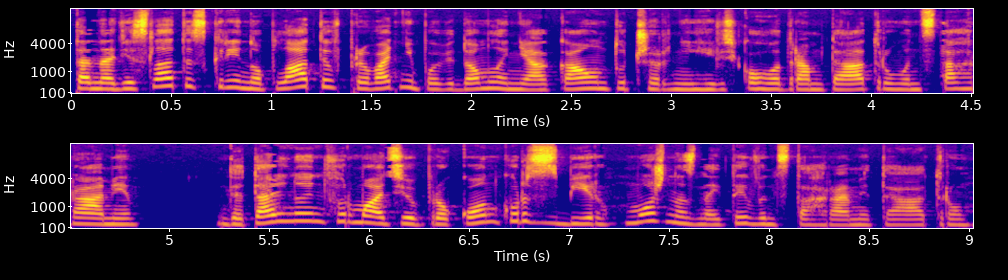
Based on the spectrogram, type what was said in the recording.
та надіслати скрін оплати в приватні повідомлення акаунту Чернігівського драмтеатру в інстаграмі. Детальну інформацію про конкурс збір можна знайти в інстаграмі театру.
